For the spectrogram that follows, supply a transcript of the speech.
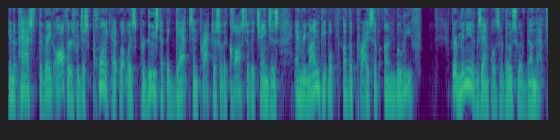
In the past, the great authors would just point at what was produced at the gaps in practice or the cost of the changes and remind people of the price of unbelief. There are many examples of those who have done that.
